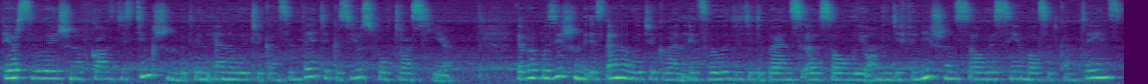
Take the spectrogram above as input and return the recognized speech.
Here's relation of Kant's distinction between analytic and synthetic is useful to us here. A proposition is analytic when its validity depends uh, solely on the definitions of the symbols it contains,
